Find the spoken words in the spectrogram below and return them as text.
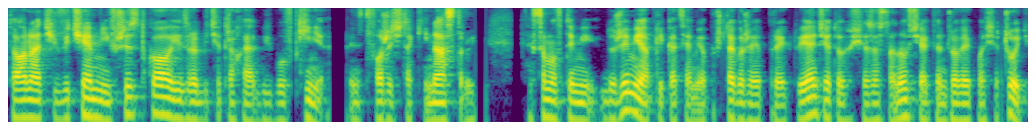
to ona ci wyciemni wszystko i zrobi cię trochę jakbyś był w kinie, więc tworzyć taki nastrój. Tak samo w tymi dużymi aplikacjami, oprócz tego, że je projektujecie, to się zastanówcie, jak ten człowiek ma się czuć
